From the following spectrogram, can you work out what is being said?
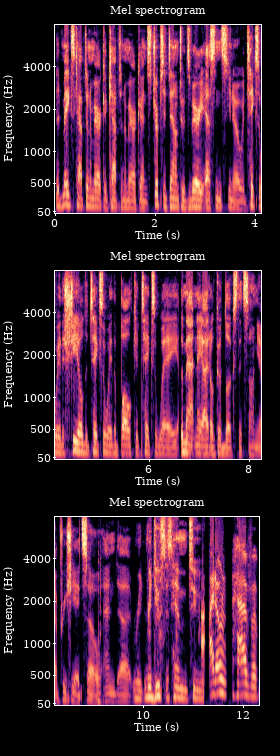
that makes Captain America Captain America and strips it down to its very essence. You know, it takes away the shield, it takes away the bulk, it takes away the matinee idol good looks that Sonia appreciates so, and uh, re- reduces him to. I don't have a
